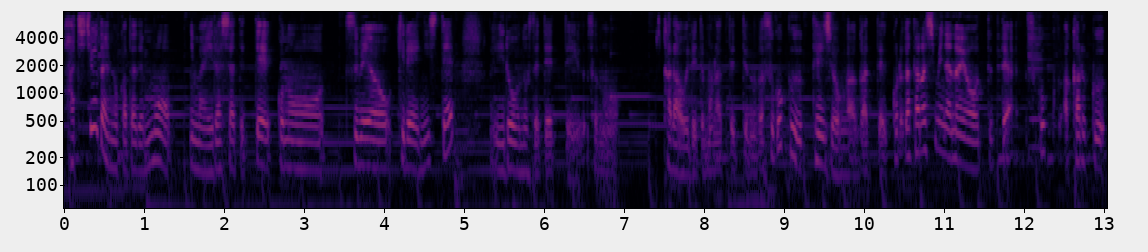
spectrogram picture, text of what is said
80代の方でも今いらっしゃっててこの爪をきれいにして色をのせてっていうそのカラーを入れてもらってっていうのがすごくテンションが上がってこれが楽しみなのよって言ってすごく明るく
